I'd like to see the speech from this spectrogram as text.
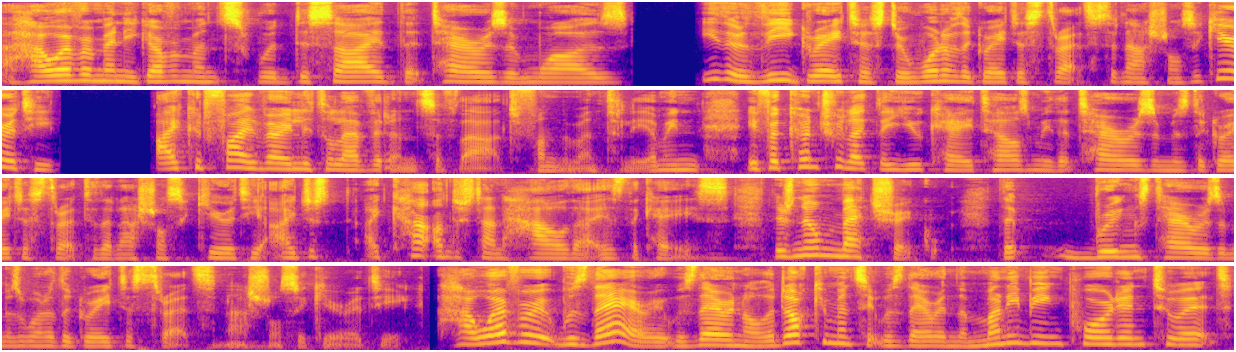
however many governments would decide that terrorism was either the greatest or one of the greatest threats to national security, I could find very little evidence of that fundamentally. I mean, if a country like the UK tells me that terrorism is the greatest threat to the national security, I just I can't understand how that is the case. There's no metric that brings terrorism as one of the greatest threats to national security. However, it was there. It was there in all the documents, it was there in the money being poured into it,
